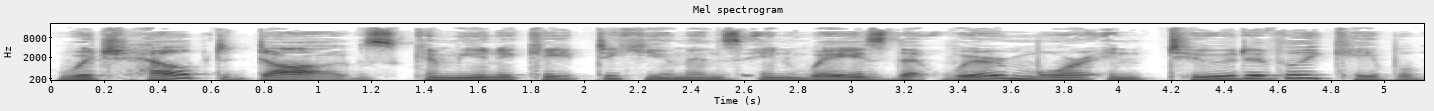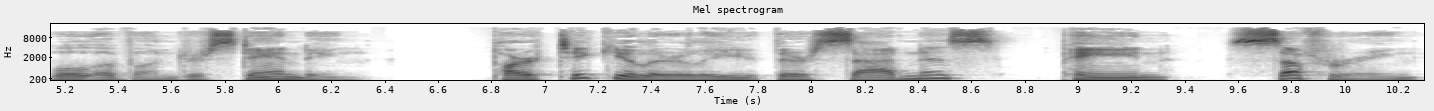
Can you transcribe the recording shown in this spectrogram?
which helped dogs communicate to humans in ways that we're more intuitively capable of understanding, particularly their sadness, pain, suffering,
